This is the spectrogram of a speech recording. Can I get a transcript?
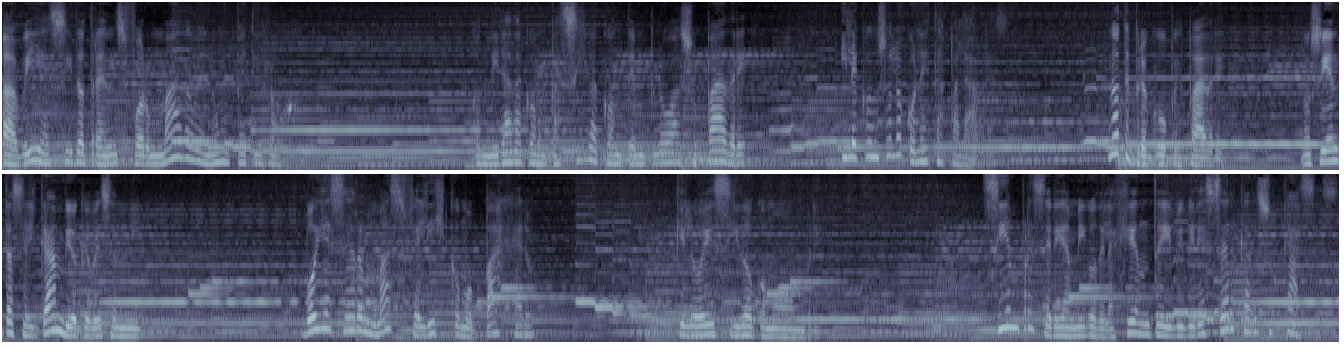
Había sido transformado en un petirrojo. Con mirada compasiva contempló a su padre y le consoló con estas palabras. No te preocupes, padre. No sientas el cambio que ves en mí. Voy a ser más feliz como pájaro que lo he sido como hombre. Siempre seré amigo de la gente y viviré cerca de sus casas.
